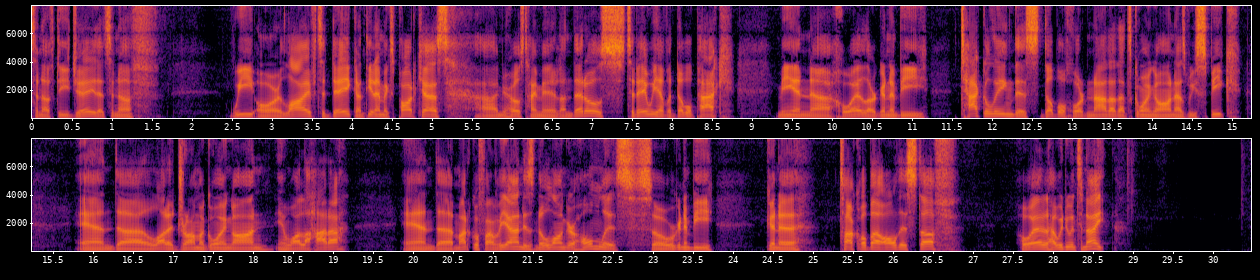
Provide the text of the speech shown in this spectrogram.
that's enough, DJ. That's enough. We are live today, Cantina MX podcast. I'm your host, Jaime Landeros. Today we have a double pack. Me and uh, Joel are going to be tackling this double jornada that's going on as we speak, and uh, a lot of drama going on in Guadalajara. And uh, Marco Fabian is no longer homeless, so we're going to be going to talk about all this stuff. Joel, how are we doing tonight?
